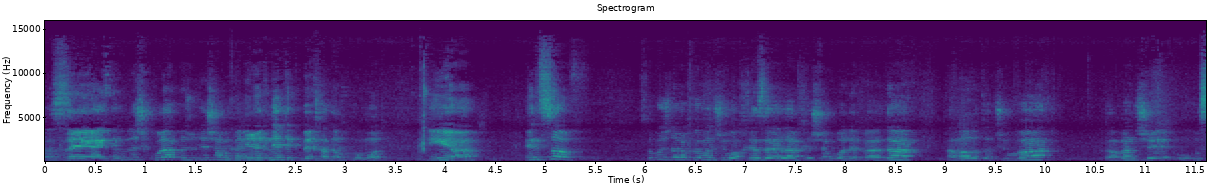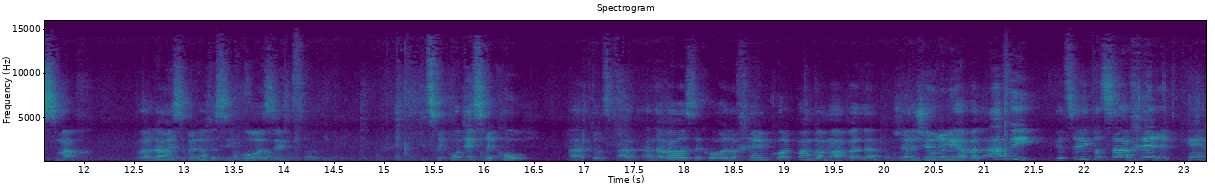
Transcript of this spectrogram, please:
אז אה, ההתנגדות השקולה, פשוט יש שם כנראה נתק באחד המקומות, נהיה אין סוף. בסופו של דבר כמובן שהוא אחרי זה עלה אחרי שבוע לוועדה, אמר לו את התשובה, כמובן שהוא הוסמך. אבל למה אני אספר גם את הסיפור הזה? תצחקו, תצחקו. הדבר הזה קורה לכם כל פעם במעבדה. שאנשים אומרים לי, אבל אבי, יוצא לי תוצאה אחרת. כן,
